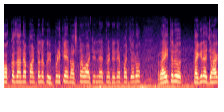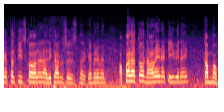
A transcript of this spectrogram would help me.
మొక్కజొన్న పంటలకు ఇప్పటికే నష్టం వాటిల్లినటువంటి నేపథ్యంలో రైతులు తగిన జాగ్రత్తలు తీసుకోవాలని అధికారులు సూచిస్తున్నారు. కెమెరామెన్ అప్పారాతో నారాయణ టీవీ నైన్ ఖమ్మం.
